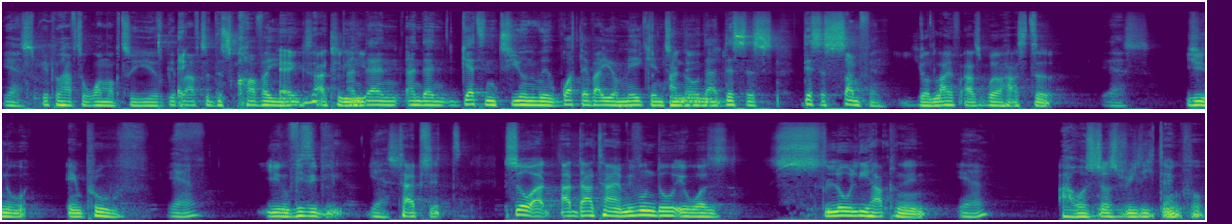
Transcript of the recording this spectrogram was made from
Yes, people have to warm up to you. People have to discover you Exactly. and then and then get in tune with whatever you're making to And know that this is this is something. Your life as well has to, Yes. you know, improve. Yeah. you know, visibly Yes. type shit. So at, at that time, even though it was slowly happening, Yeah. I was just really thankful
